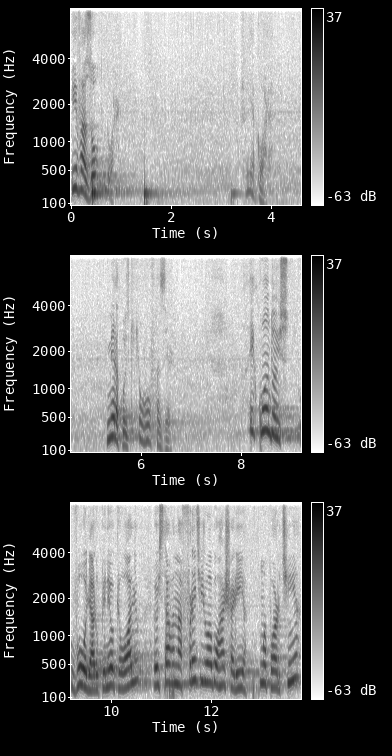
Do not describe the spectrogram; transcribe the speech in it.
e vazou todo o ar. E agora? Primeira coisa, o que, que eu vou fazer? E quando eu vou olhar o pneu que eu olho, eu estava na frente de uma borracharia, uma portinha,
